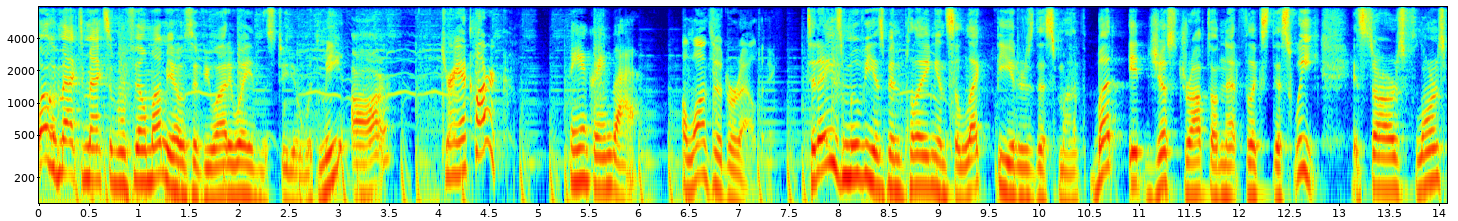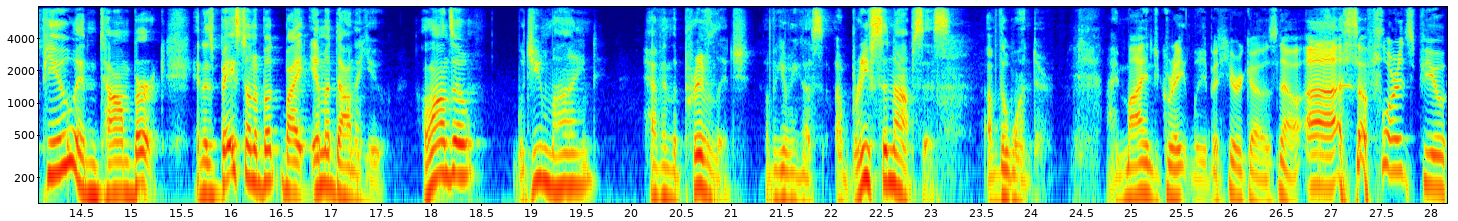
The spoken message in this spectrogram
Welcome back to Maximum Film. I'm your host, Ify Way. In the studio with me are. Drea Clark. Leah Greenblatt. Alonzo Duralde. Today's movie has been playing in select theaters this month, but it just dropped on Netflix this week. It stars Florence Pugh and Tom Burke and is based on a book by Emma Donoghue. Alonzo, would you mind having the privilege of giving us a brief synopsis of The Wonder? I mind greatly, but here goes. No. Uh, so Florence Pugh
